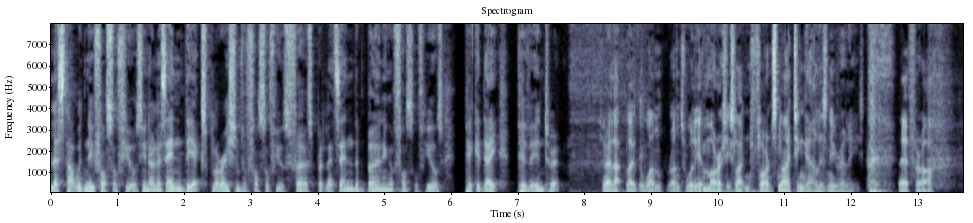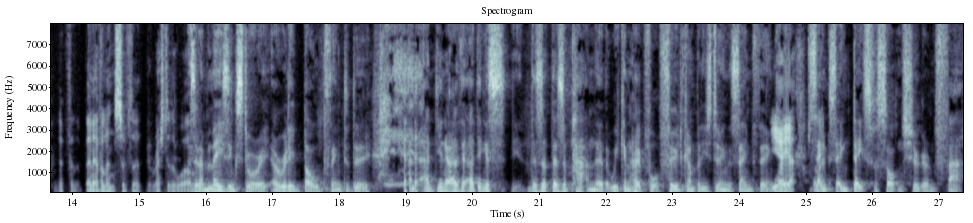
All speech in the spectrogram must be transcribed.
let's start with new fossil fuels. You know, let's end the exploration for fossil fuels first, but let's end the burning of fossil fuels. Pick a date, pivot into it. You know that bloke that one runs William Morris. He's like Florence Nightingale, isn't he? Really, he's kind of there for our the, for the benevolence of the, the rest of the world. It's an amazing story, a really bold thing to do, and and you know I, th- I think it's there's a there's a pattern there that we can hope for. Food companies doing the same thing. Yeah, yeah, setting, setting dates for salt and sugar and fat,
